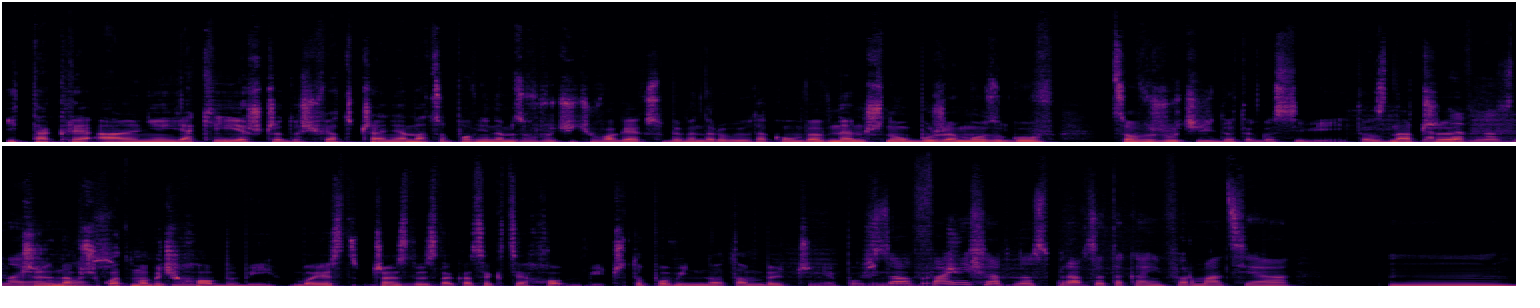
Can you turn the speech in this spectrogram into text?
I tak realnie, jakie jeszcze doświadczenia, na co powinienem zwrócić uwagę, jak sobie będę robił taką wewnętrzną burzę mózgów, co wrzucić do tego CV? To znaczy, na czy na przykład ma być mhm. hobby, bo jest, często mhm. jest taka sekcja hobby. Czy to powinno tam być, czy nie powinno co, być? Fajnie się na pewno sprawdza taka informacja, mm,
